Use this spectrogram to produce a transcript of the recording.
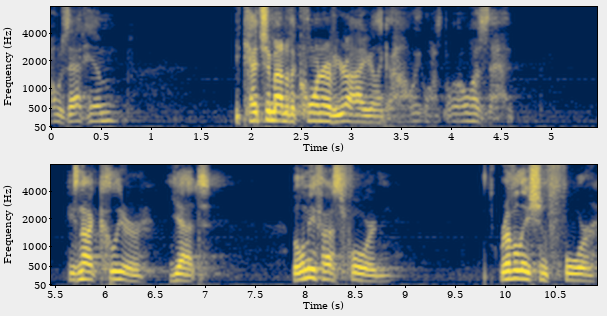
oh, was that him? You catch him out of the corner of your eye, you're like, oh, wait, what was that? He's not clear yet. But let me fast forward. Revelation 4.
